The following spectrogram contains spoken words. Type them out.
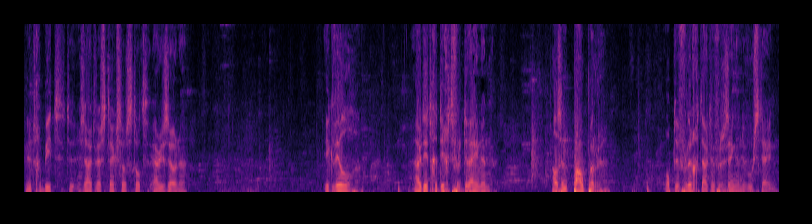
in het gebied te Zuidwest-Texas tot Arizona. Ik wil uit dit gedicht verdwijnen als een pauper op de vlucht uit een verzengende woestijn.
